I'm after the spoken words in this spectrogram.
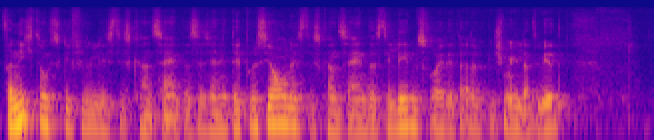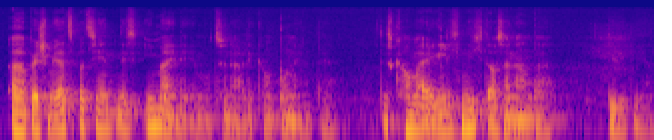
Vernichtungsgefühl ist, das kann sein, dass es eine Depression ist, das kann sein, dass die Lebensfreude dadurch geschmälert wird. Äh, bei Schmerzpatienten ist immer eine emotionale Komponente. Das kann man eigentlich nicht auseinander dividieren.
